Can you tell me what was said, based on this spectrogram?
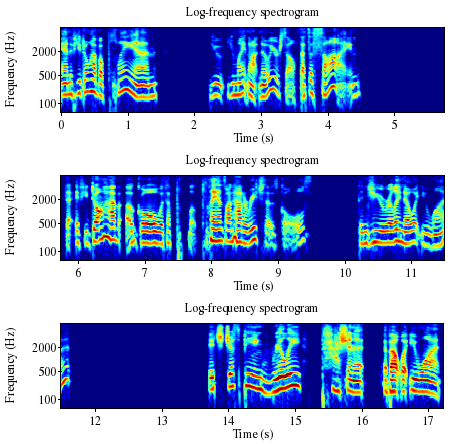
And if you don't have a plan, you you might not know yourself. That's a sign that if you don't have a goal with a plans on how to reach those goals, then do you really know what you want? It's just being really passionate about what you want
